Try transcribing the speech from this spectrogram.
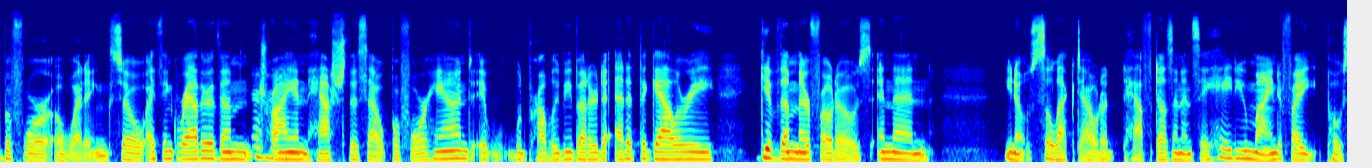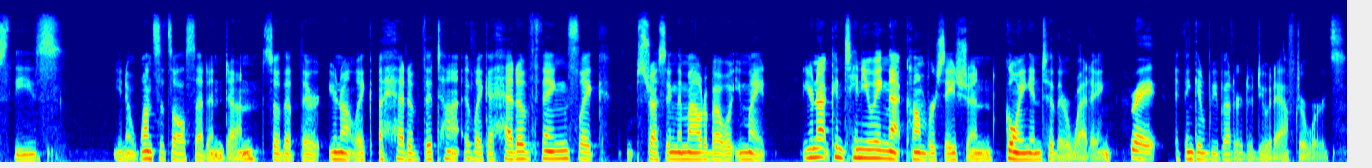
before a wedding. So I think rather than Mhm. try and hash this out beforehand, it would probably be better to edit the gallery, give them their photos, and then, you know, select out a half dozen and say, hey, do you mind if I post these you know, once it's all said and done so that they're you're not like ahead of the time like ahead of things like stressing them out about what you might you're not continuing that conversation going into their wedding. Right. I think it would be better to do it afterwards.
